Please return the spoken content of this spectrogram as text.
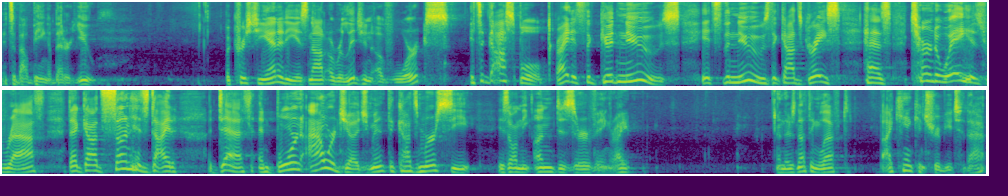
It's about being a better you. But Christianity is not a religion of works. It's a gospel, right? It's the good news. It's the news that God's grace has turned away his wrath, that God's son has died a death and borne our judgment, that God's mercy is on the undeserving, right? And there's nothing left. I can't contribute to that.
